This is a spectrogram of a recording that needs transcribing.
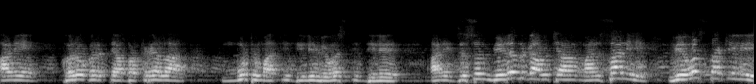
आणि खरोखर त्या बकऱ्याला मुठ माती दिली व्यवस्थित दिले. आणि जसं मिळत गावच्या माणसाने व्यवस्था केली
